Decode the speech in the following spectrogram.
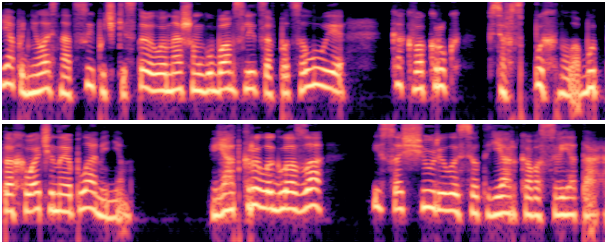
Я поднялась на цыпочки, стоило нашим губам слиться в поцелуе, как вокруг все вспыхнуло, будто охваченное пламенем. Я открыла глаза и сощурилась от яркого света.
